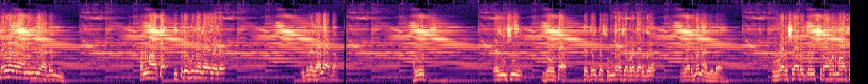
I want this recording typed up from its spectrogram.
सर्वकडे आनंदी आनंद. पण मग आता इकडे पुन्हा काय झालं? इकडे झालं आता. हळूच त्या दिवशी जो होता त्याचं इथं सुंदर अशा प्रकारचं वर्णन आलेलं आहे. वर्षा ऋतू श्रावण मास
